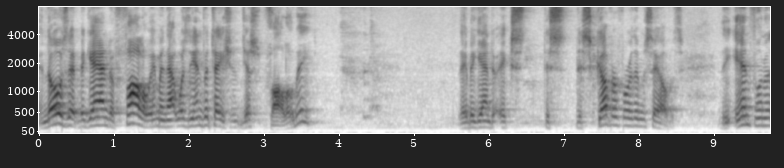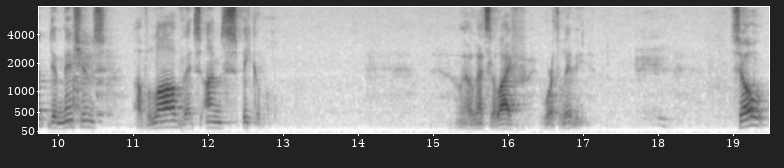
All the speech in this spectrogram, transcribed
And those that began to follow him, and that was the invitation just follow me. They began to ex- dis- discover for themselves the infinite dimensions of love that's unspeakable. Well, that's a life worth living. So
